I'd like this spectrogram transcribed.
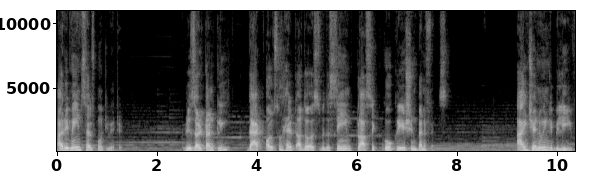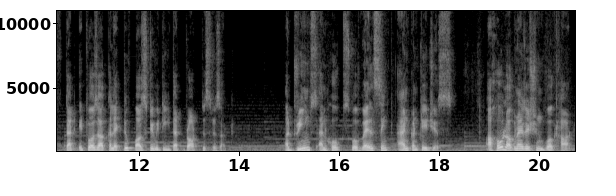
I remained self motivated. Resultantly, that also helped others with the same classic co creation benefits. I genuinely believe that it was our collective positivity that brought this result. Our dreams and hopes were well synced and contagious. Our whole organization worked hard,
